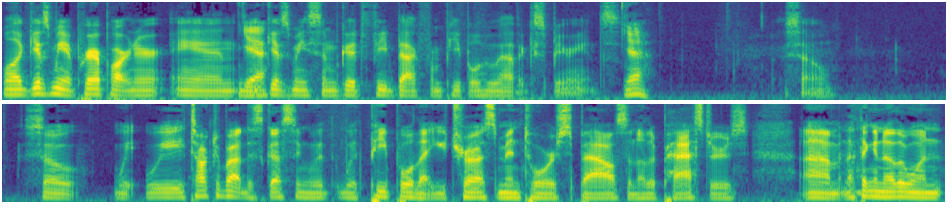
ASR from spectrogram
well it gives me a prayer partner and Yeah. it gives me some good feedback from people who have experience yeah. so So we, we talked about discussing with, with people that you trust, mentors, spouse, and other pastors. Um, and I think another one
